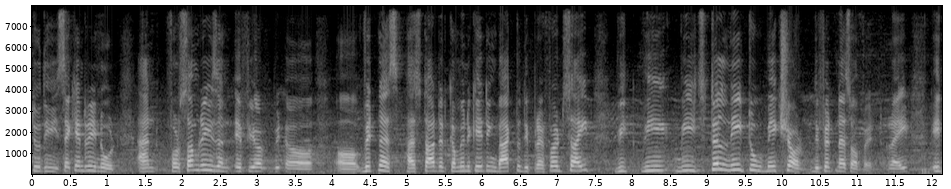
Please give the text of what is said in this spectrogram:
to the secondary node. And for some reason if your uh, uh, witness has started communicating back to the preferred site we, we, we still need to make sure the fitness of it right? It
